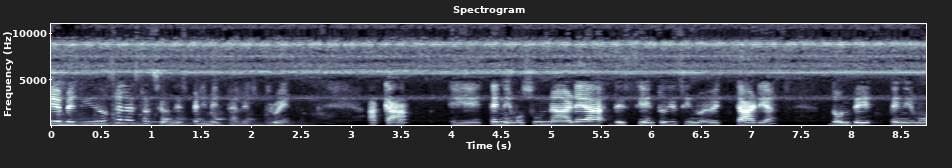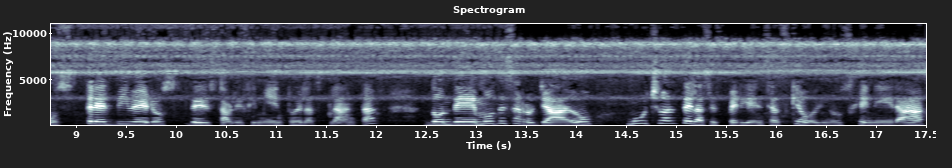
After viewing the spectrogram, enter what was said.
Bienvenidos a la estación experimental El Trueno. Acá eh, tenemos un área de 119 hectáreas donde tenemos tres viveros de establecimiento de las plantas, donde hemos desarrollado muchas de las experiencias que hoy nos genera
